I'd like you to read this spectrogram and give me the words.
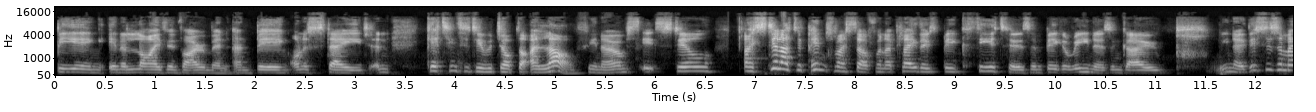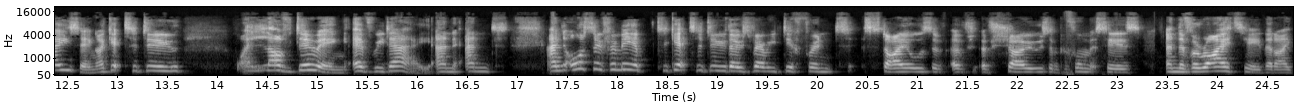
being in a live environment and being on a stage and getting to do a job that I love. You know, I'm, it's still, I still have to pinch myself when I play those big theatres and big arenas and go, you know, this is amazing. I get to do what I love doing every day, and and and also for me uh, to get to do those very different styles of of, of shows and performances and the variety that I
